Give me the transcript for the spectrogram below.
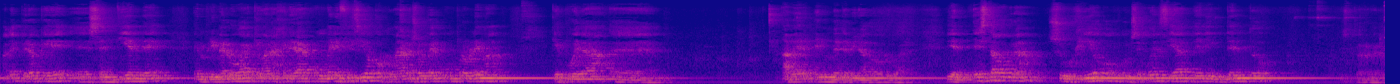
¿vale? pero que eh, se entiende, en primer lugar, que van a generar un beneficio o que van a resolver un problema que pueda eh, haber en un determinado lugar. Bien, esta obra surgió como consecuencia del intento, esto una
